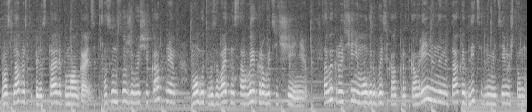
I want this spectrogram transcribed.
просто-напросто перестали помогать. Сосудосуживающие капли могут вызывать носовые кровотечения. Носовые кровотечения могут быть как кратковременными, так и длительными, теми, что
